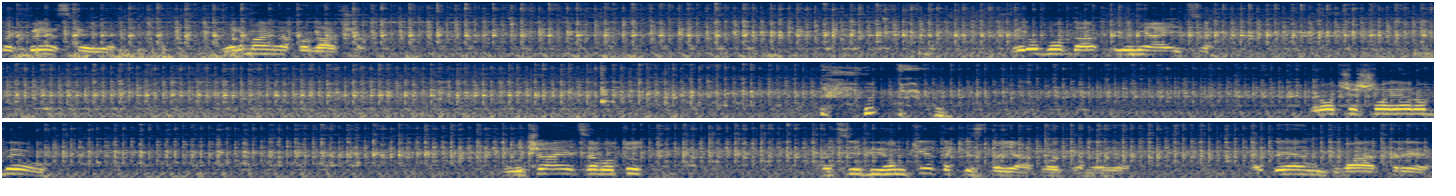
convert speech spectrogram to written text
Так бризкає. Нормальна подача. І робота міняється. Коротше, що я робив? Получається, отут оці бігунки такі стоять, от вони є. Один, два, три.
